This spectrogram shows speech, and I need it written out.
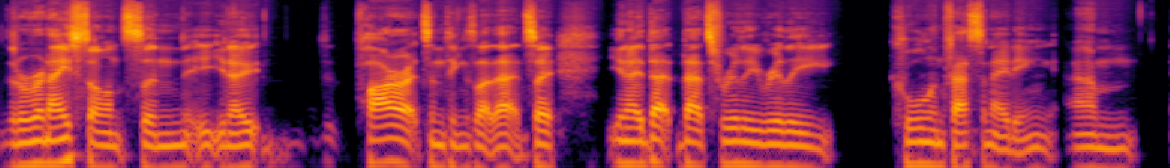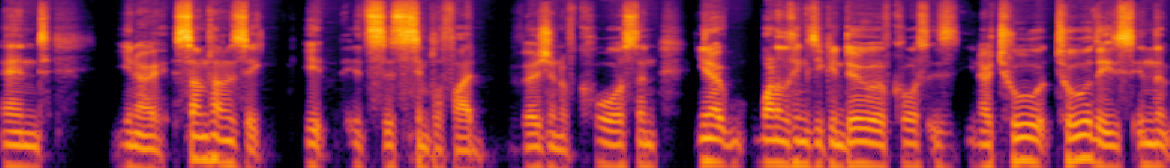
the renaissance and you know pirates and things like that. So you know that that's really really cool and fascinating. Um, and you know sometimes it, it it's a simplified version of course and you know one of the things you can do of course is you know tour tour these in the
